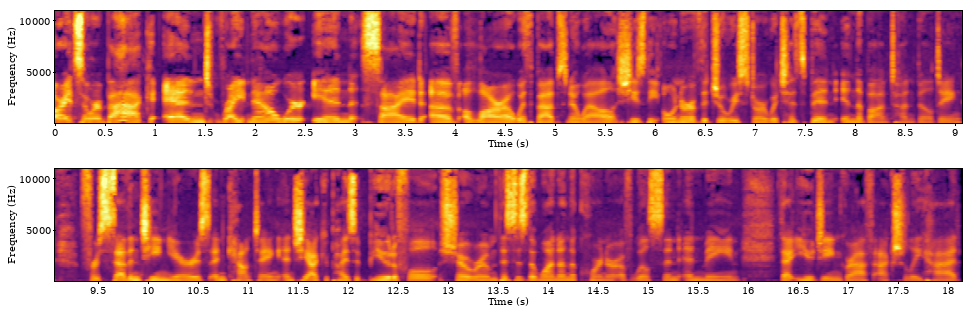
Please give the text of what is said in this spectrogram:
All right, so we're back, and right now we're inside of Alara with Babs Noell. She's the owner of the jewelry store, which has been in the Bon-Ton building for 17 years and counting, and she occupies a beautiful showroom. This is the one on the corner of Willson and Main that Eugene Graff actually had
